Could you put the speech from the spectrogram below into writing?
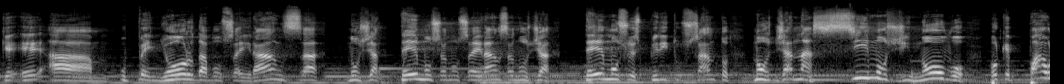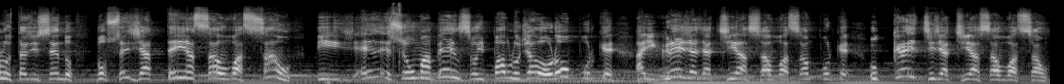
que é a, o penhor da vossa herança, nós já temos a nossa herança, nós já temos o Espírito Santo, nós já nascimos de novo, porque Paulo está dizendo: você já tem a salvação, e isso é uma bênção. E Paulo já orou porque a igreja já tinha a salvação, porque o crente já tinha a salvação,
